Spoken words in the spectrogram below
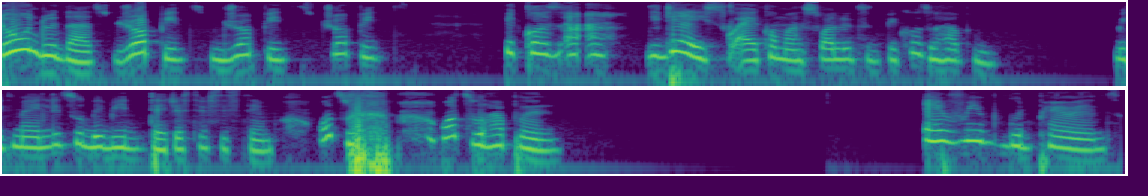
don't do that. Drop it, drop it, drop it," because uh, uh the day I, I come and swallow it, because will happen with my little baby digestive system? What will, what will happen? Every good parent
